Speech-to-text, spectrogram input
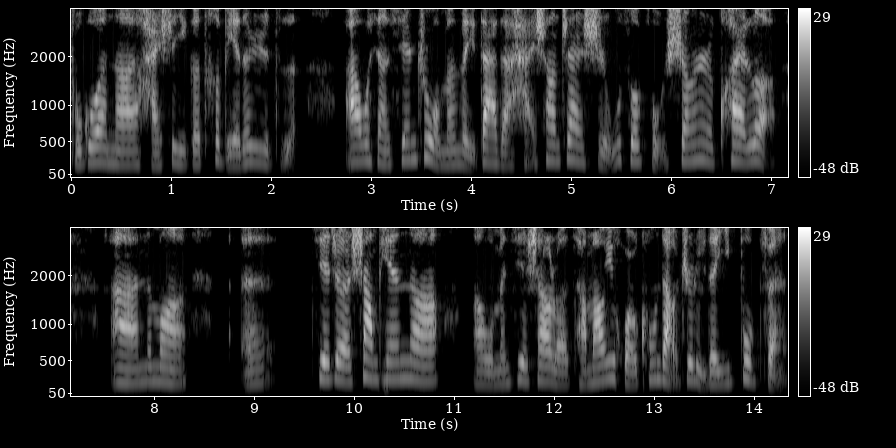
不过呢，还是一个特别的日子啊！我想先祝我们伟大的海上战士乌索普生日快乐啊！那么，呃，接着上篇呢，呃，我们介绍了草帽一伙空岛之旅的一部分。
